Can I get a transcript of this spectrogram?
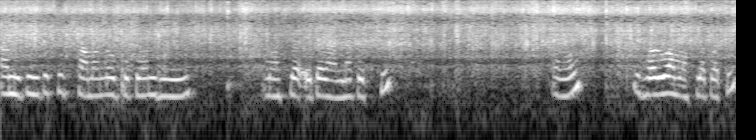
আমি কিন্তু খুব সামান্য উপকরণ দিয়ে মশলা এটা রান্না করছি। এবং ঘরোয়া মশলাপাতি।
